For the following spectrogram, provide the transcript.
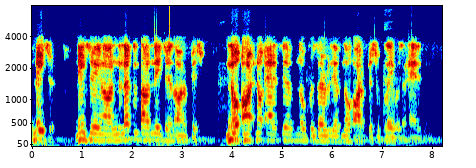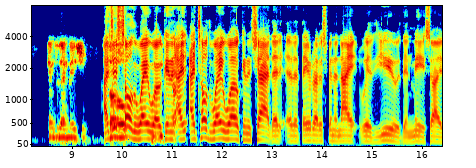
Nature. Nature ain't on nothing about nature is artificial. No art, no additives, no preservatives, no artificial flavors and additives into that nature. I just told Way Woke and I, I told Way Woke in the chat that uh, that they would rather spend a night with you than me. So I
